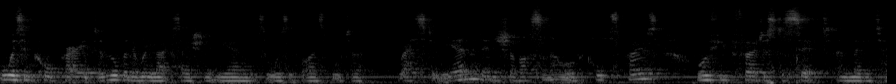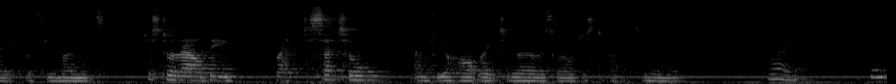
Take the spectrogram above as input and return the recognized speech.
always incorporate a little bit of relaxation at the end. It's always advisable to rest at the end in Shavasana or the corpse pose, or if you prefer just to sit and meditate for a few moments, just to allow the breath to settle and for your heart rate to lower as well, just back to normal. Great. I think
